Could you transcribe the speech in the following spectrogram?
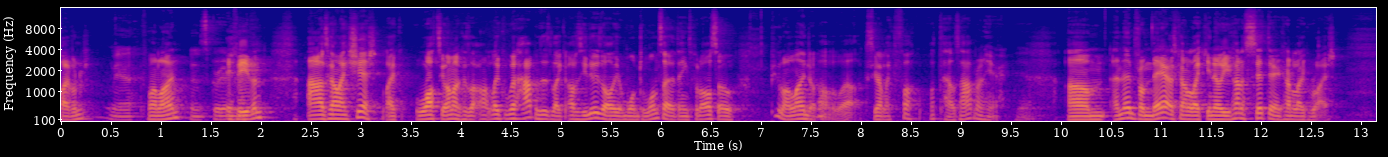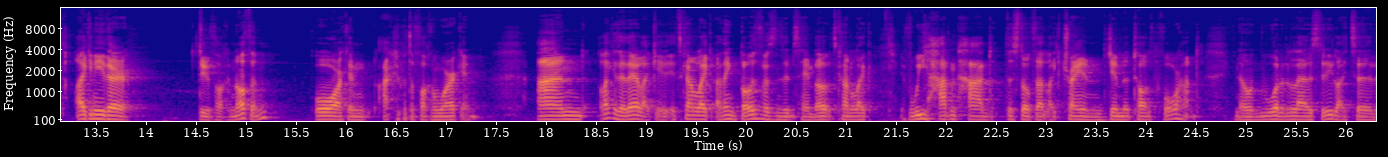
500 Yeah. from online it's great. if man. even. And I was kind of like, shit, like what's going on? Because like what happens is like obviously you lose all your one to one side of things, but also people online don't know it well because you're like, fuck, what the hell's happening here? Yeah. Um, and then from there, it's kind of like you know you kind of sit there and kind of like, right, I can either do fucking nothing, or I can actually put the fucking work in. And like I said, there, like it- it's kind of like I think both of us in the same boat. It's kind of like if we hadn't had the stuff that like training in the gym that taught us beforehand, you know, what it allows us to do, like to,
